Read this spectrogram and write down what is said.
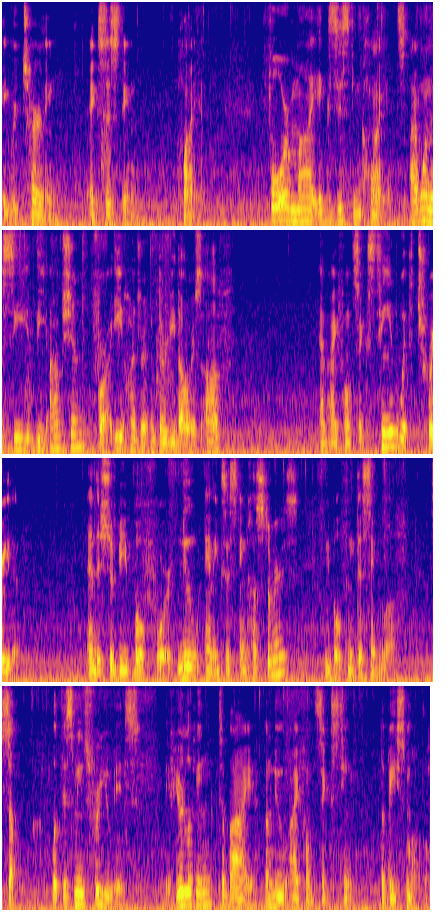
a returning existing client for my existing clients, I want to see the option for $830 off an iPhone 16 with trade-in. And this should be both for new and existing customers. We both need the same love. So, what this means for you is, if you're looking to buy a new iPhone 16, the base model,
